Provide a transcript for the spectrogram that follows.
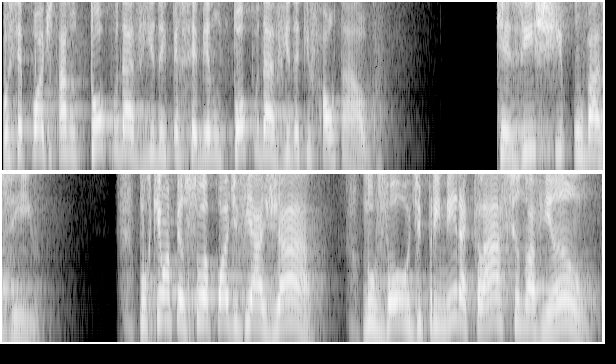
você pode estar no topo da vida e perceber no topo da vida que falta algo, que existe um vazio. Porque uma pessoa pode viajar no voo de primeira classe no avião,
